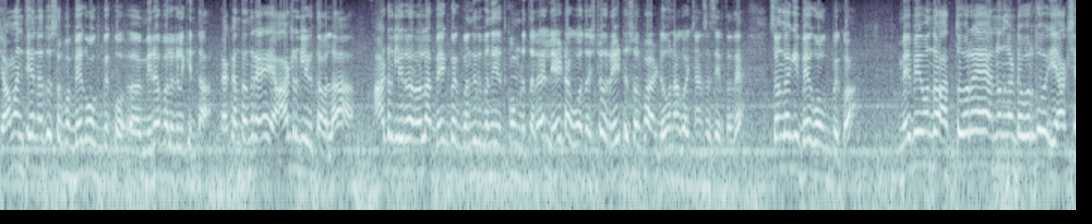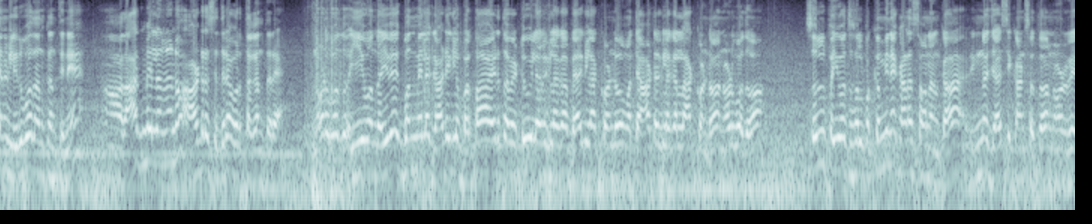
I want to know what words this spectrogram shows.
ಶಾಮಂತಿ ಅನ್ನೋದು ಸ್ವಲ್ಪ ಬೇಗ ಹೋಗ್ಬೇಕು ಮಿರಬಲ್ಗಳಿಗಿಂತ. ಯಾಕಂತಂದ್ರೆ ಆರ್ಡ್ರ್ಗಳಿರ್ತಾವಲ್ಲ ಆರ್ಡ್ರ್ಗಳಿರೋರೆಲ್ಲ ಬೇಗ ಬೇಗ ಬಂದಿದ್ದು ಬಂದು ಎತ್ಕೊಂಡ್ಬಿಡ್ತಾರೆ. ಲೇಟಾಗಿ ಹೋದಷ್ಟು ರೇಟು ಸ್ವಲ್ಪ ಡೌನ್ ಆಗೋ ಚಾನ್ಸಸ್ ಇರ್ತದೆ. ಸೊ ಹಂಗಾಗಿ ಬೇಗ ಹೋಗ್ಬೇಕು. ಮೇ ಬಿ ಒಂದು ಹತ್ತುವರೆ, ಹನ್ನೊಂದು ಗಂಟೆವರೆಗೂ ಈ ಆಕ್ಷನ್ಗಳು ಇರ್ಬೋದು ಅನ್ಕೊಂತೀನಿ. ಅದಾದ್ಮೇಲೆ ಆರ್ಡರ್ಸ್ ಇದ್ರೆ ಅವ್ರು ತಗೊಂತಾರೆ. ನೋಡ್ಬೋದು, ಈ ಒಂದು ಹೈವೇಗೆ ಬಂದ್ಮೇಲೆ ಗಾಡಿಗಳು ಬರ್ತಾ ಇರ್ತವೆ ಟೂ ವೀಲರ್ಗಳಾಗ ಬ್ಯಾಗ್ಗಳು ಹಾಕ್ಕೊಂಡು, ಮತ್ತೆ ಆಟೋಗಳಿಗೆಲ್ಲ ಹಾಕ್ಕೊಂಡು, ನೋಡ್ಬೋದು. ಸ್ವಲ್ಪ ಇವತ್ತು ಸ್ವಲ್ಪ ಕಮ್ಮಿನೇ ಕಾಣಿಸ್ತಾವ ನನ್ಕ. ಇನ್ನೂ ಜಾಸ್ತಿ ಕಾಣಿಸುತ್ತೋ ನೋಡ್ರಿ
